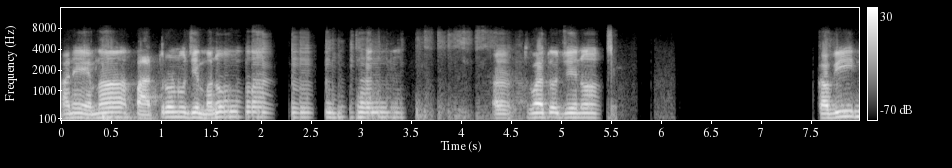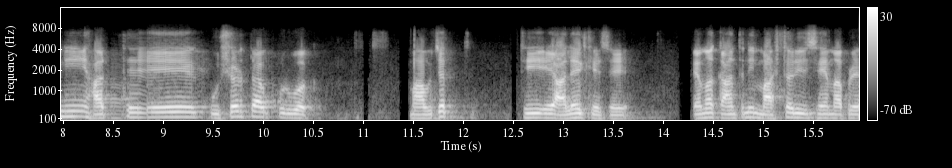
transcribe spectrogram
અને એમાં પાત્રોનું જે મનોમંથન અથવા તો જેનો કવિની હાથે કુશળતાપૂર્વક માવજતથી એ આલેખે છે. એમાં કાંતની માસ્ટરી છે એમ આપણે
